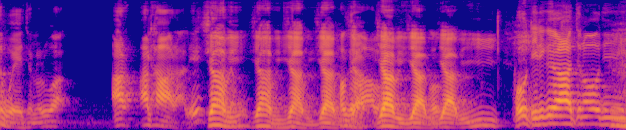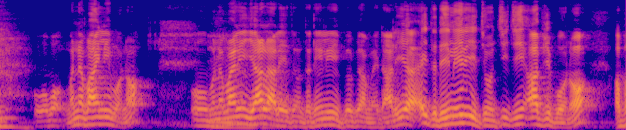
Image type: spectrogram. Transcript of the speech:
တဝယ်ကျွန်တော်တို့က အားအားထားရတာလေရပြီရပြီရပြီရဟုတ်ပြီကဲ့ရပြီရပြီရပြီဟုတ်ဒီတကယ်ကကျွန်တော်ဒီဟိုပေါ့မနေ့ပိုင်းလေးပေါ့နော်ဟိုမနေ့ပိုင်းလေးရလာလေကျွန်တော်သတင်းလေးပြောပြမယ်ဒါလေးကအဲ့သတင်းလေးတွေကျွန်တော်ကြည့်ချင်းအဖြစ်ပေါ့နော်အဘ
